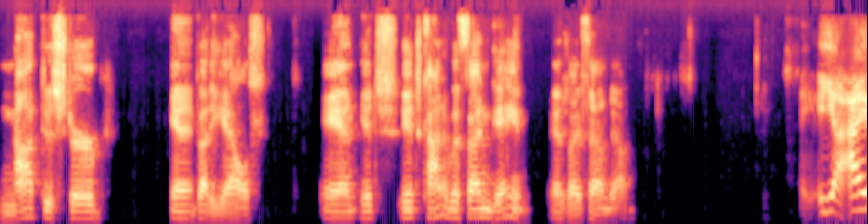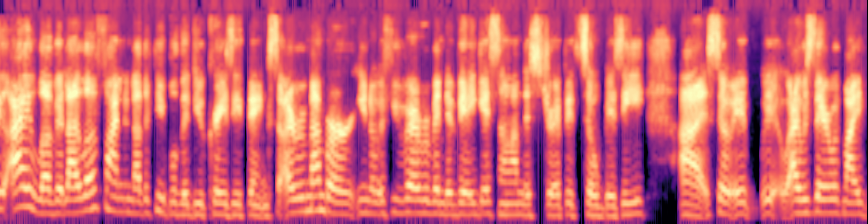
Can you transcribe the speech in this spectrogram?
not disturb anybody else, and it's it's kind of a fun game, as I found out. Yeah i i love it. I love finding other people that do crazy things. So i remember you know if you've ever been to vegas on the strip it's so busy. Uh so it, it i was there with my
